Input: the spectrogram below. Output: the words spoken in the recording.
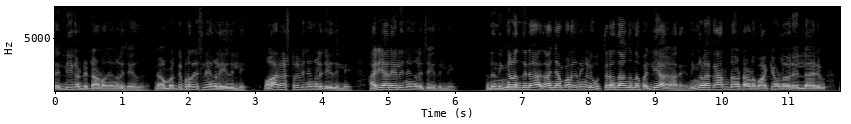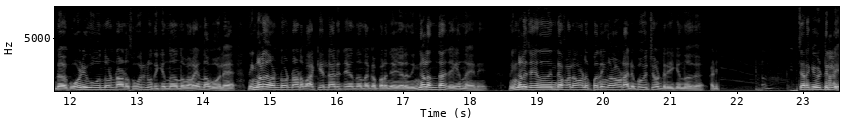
ഡൽഹി കണ്ടിട്ടാണോ ഞങ്ങൾ ചെയ്തത്? ഞങ്ങൾ മധ്യപ്രദേശിൽ ഞങ്ങൾ ചെയ്തില്ലേ? മഹാരാഷ്ട്രയിൽ ഞങ്ങൾ ചെയ്തില്ലേ? ഹരിയാനയിൽ ഞങ്ങൾ ചെയ്തില്ലേ? പിന്നെ നിങ്ങൾ എന്തിനാ അതാ ഞാൻ പറഞ്ഞു നിങ്ങൾ ഉത്തരം താങ്ങുന്ന പല്ലിയാകാതെ. നിങ്ങളെ കാരണം കേട്ടാണ് ബാക്കിയുള്ളവരെല്ലാവരും ഇത് കോഴി കൂവുന്നതുകൊണ്ടാണ് സൂര്യൻ ഉദിക്കുന്നതെന്ന് പറയുന്ന പോലെ നിങ്ങളെ കണ്ടുകൊണ്ടാണ് ബാക്കി എല്ലാവരും ചെയ്യുന്നതെന്നൊക്കെ പറഞ്ഞു കഴിഞ്ഞാൽ നിങ്ങൾ എന്താ ചെയ്യുന്നതിന്? നിങ്ങൾ ചെയ്തതിന്റെ ഫലമാണ് ഇപ്പം നിങ്ങൾ അവിടെ അനുഭവിച്ചുകൊണ്ടിരിക്കുന്നത്. അടി ചിറക്കി വിട്ടില്ലേ?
